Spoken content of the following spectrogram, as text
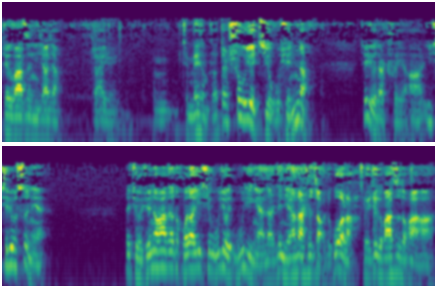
这个八字你想想，这还有嗯这没怎么说，但是寿月九旬呢，这有点吹啊，一七六四年。那九旬的话，他都活到一七五九五几年的，任解阳大师早就过了，所以这个八字的话啊，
